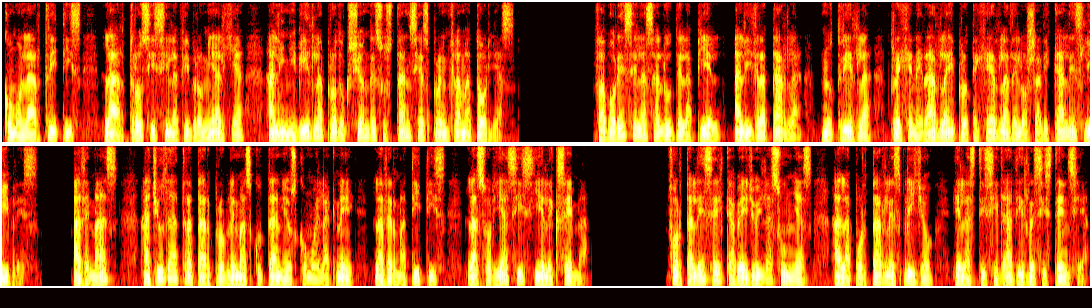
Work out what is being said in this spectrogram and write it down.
como la artritis, la artrosis y la fibromialgia al inhibir la producción de sustancias proinflamatorias. Favorece la salud de la piel al hidratarla, nutrirla, regenerarla y protegerla de los radicales libres. Además, ayuda a tratar problemas cutáneos como el acné, la dermatitis, la psoriasis y el eczema. Fortalece el cabello y las uñas al aportarles brillo, elasticidad y resistencia.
